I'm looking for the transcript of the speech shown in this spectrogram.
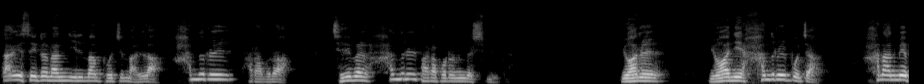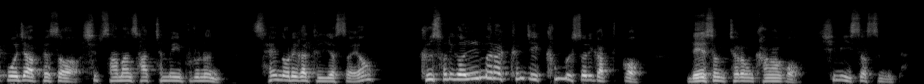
땅에서 일어난 일만 보지 말라. 하늘을 바라보라. 제발 하늘을 바라보라는 것입니다. 요한을 요한이 하늘을 보자 하나님의 보좌 앞에서 14만 4천 명이 부르는 새 노래가 들렸어요. 그 소리가 얼마나 큰지 큰 물소리 같고 내성처럼 강하고 힘이 있었습니다.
